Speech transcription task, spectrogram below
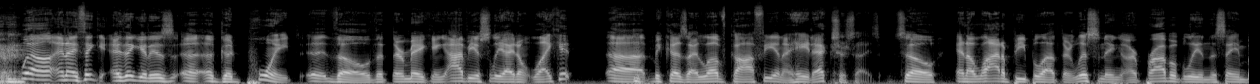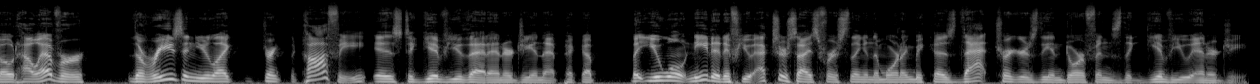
well, and I think I think it is a, a good point uh, though that they're making. Obviously, I don't like it uh, because I love coffee and I hate exercising. So, and a lot of people out there listening are probably in the same boat. However, the reason you like drink the coffee is to give you that energy and that pickup. But you won't need it if you exercise first thing in the morning because that triggers the endorphins that give you energy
